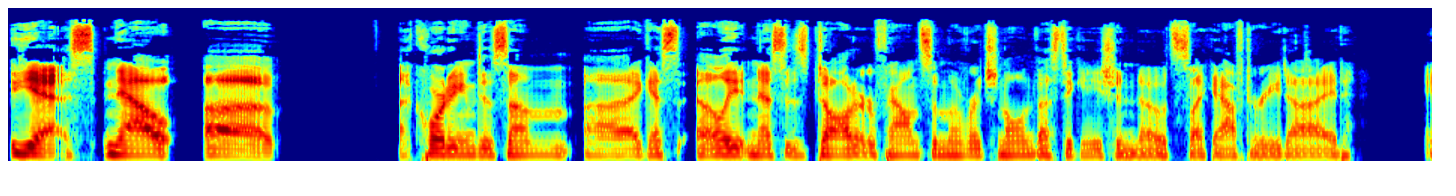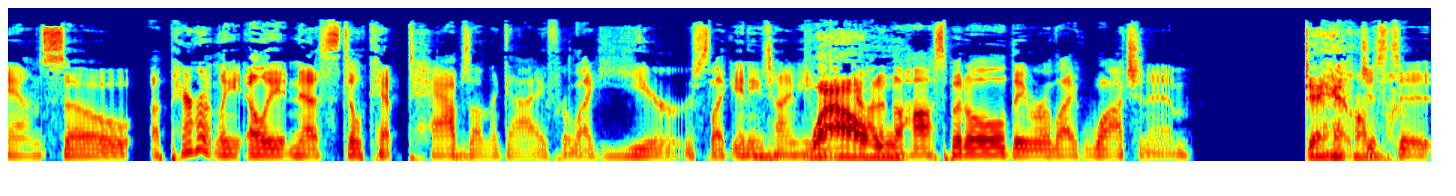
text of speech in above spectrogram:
Yes. Now, uh, according to some, uh, I guess Eliot Ness's daughter found some original investigation notes like after he died. And so apparently Eliot Ness still kept tabs on the guy for like years. Like anytime he got out of the hospital, they were like watching him Damn. just to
